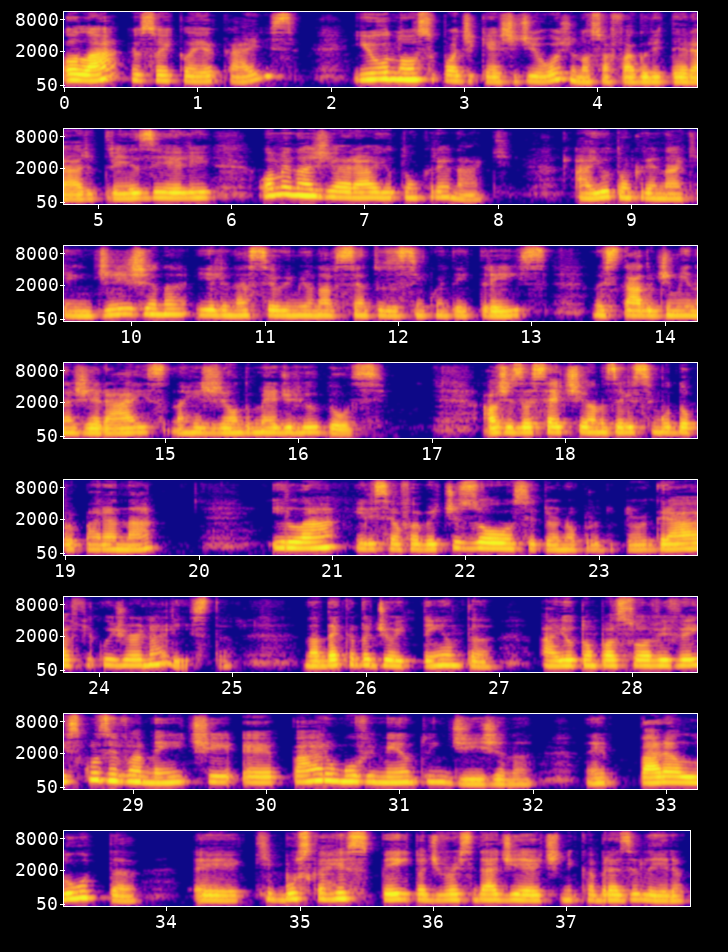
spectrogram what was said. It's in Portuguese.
Olá, eu sou Ecleia Caires e o nosso podcast de hoje, o nosso Afago Literário 13, ele homenageará Ailton Krenak. Ailton Krenak é indígena e ele nasceu em 1953 no estado de Minas Gerais, na região do Médio Rio Doce. Aos 17 anos ele se mudou para o Paraná e lá ele se alfabetizou, se tornou produtor gráfico e jornalista. Na década de 80, Ailton passou a viver exclusivamente é, para o movimento indígena, né, para a luta é, que busca respeito à diversidade étnica brasileira.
